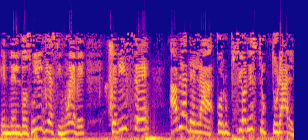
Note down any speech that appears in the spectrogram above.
en el 2019 que dice, habla de la corrupción estructural.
